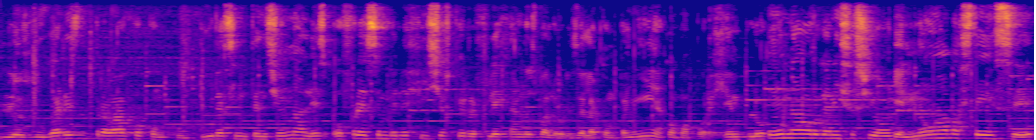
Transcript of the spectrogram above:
Los lugares de trabajo con culturas intencionales ofrecen beneficios que reflejan los valores de la compañía, como por ejemplo una organización que no abastece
